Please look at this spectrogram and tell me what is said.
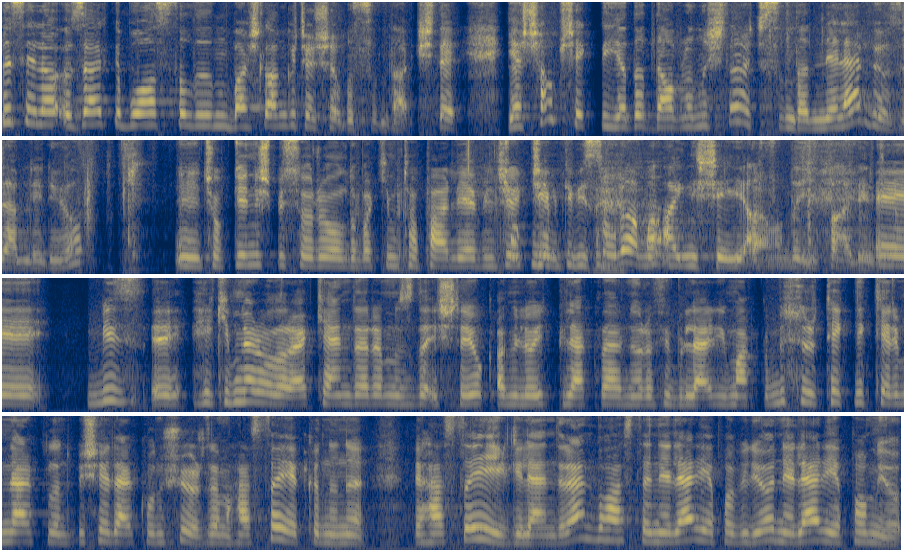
Mesela özellikle bu hastalığın başlangıç aşamasında işte yaşam şekli ya da davranışlar açısından neler gözlemleniyor? Ee, çok geniş bir soru oldu. Bakayım toparlayabilecek Çok miyim? cepli bir soru ama aynı şeyi aslında ifade ediyor. Ee, biz e, hekimler olarak kendi aramızda işte yok amiloid plaklar, nörofibriller, yumaklı bir sürü teknik terimler kullanıp bir şeyler konuşuyoruz ama hasta yakınını ve hastayı ilgilendiren bu hasta neler yapabiliyor, neler yapamıyor.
